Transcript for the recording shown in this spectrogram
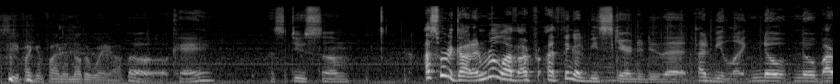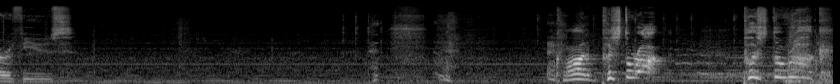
See if I can find another way up. Oh, okay. Let's do some. I swear to God, in real life, I, I think I'd be scared to do that. I'd be like, nope, nope, I refuse. Come on, push the rock! Push the rock!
